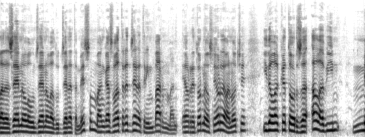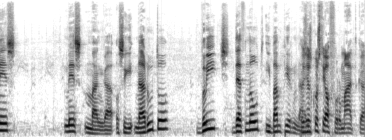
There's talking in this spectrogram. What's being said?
la desena, la onzena, la dotzena també són mangas, la tretzena tenim Batman, El retorno del Senyor de la Noche, i de la 14 a la 20 més, més manga. O sigui, Naruto, Bleach, Death Note i Vampire Knight. Això és qüestió del format, que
